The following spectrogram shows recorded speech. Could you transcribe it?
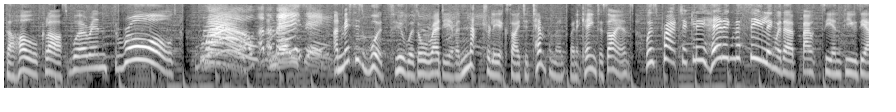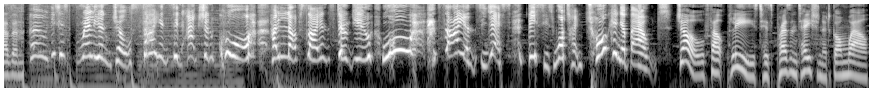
The whole class were enthralled. Wow! Amazing! And Mrs. Woods, who was already of a naturally excited temperament when it came to science, was practically hitting the ceiling with her bouncy enthusiasm. Oh, this is brilliant, Joel. Science in action. Cool. I love science, don't you? Ooh, science. Yes, this is what I'm talking about. Joel felt pleased his presentation had gone well,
